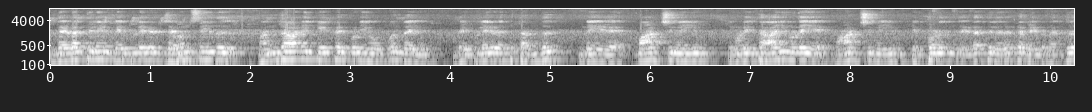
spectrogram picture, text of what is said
இந்த இடத்திலே இந்த பிள்ளைகள் ஜெபம் செய்து மன்றாடி கேட்கக்கூடிய ஒவ்வொன்றையும் இந்த பிள்ளைகளுக்கு தந்து இந்த மாட்சிமையும் எங்களுடைய தாயினுடைய மாட்சிமையும் எப்பொழுதும் இந்த இடத்தில் இருக்க வேண்டும் என்று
